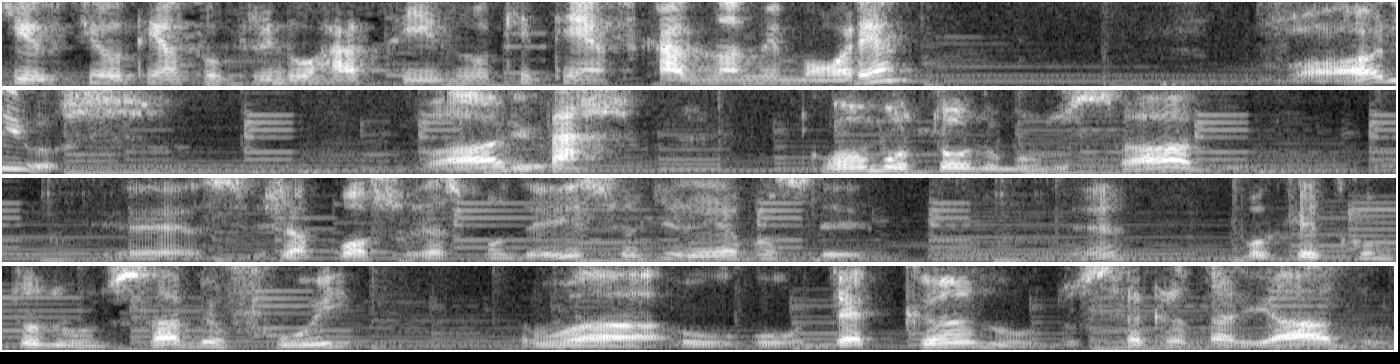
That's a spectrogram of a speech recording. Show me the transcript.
que o senhor tenha sofrido racismo, que tenha ficado na memória? Vários. Vários. Tá. Como todo mundo sabe, é, já posso responder isso, eu direi a você. Né? Porque, como todo mundo sabe, eu fui uma, o, o decano do secretariado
